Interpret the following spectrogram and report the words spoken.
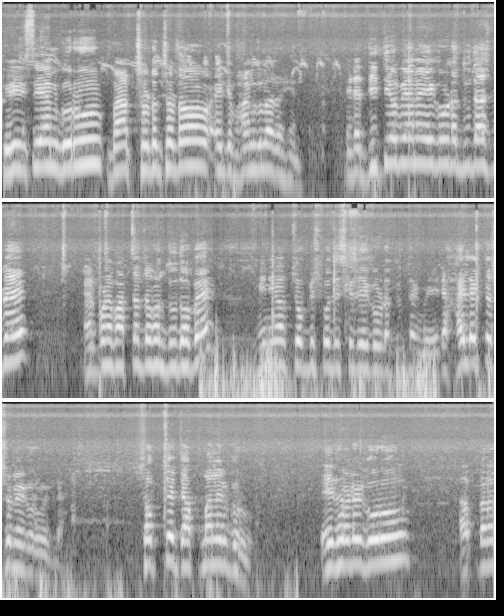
ফ্রিজিয়ান গরুর বাট ছোট ছোট এই যে ভানগুলা দেখেন, এটা দ্বিতীয় বিয়ানে এই গরুটা দুধ আসবে, এরপরে বাচ্চা যখন দুধ হবে মিনিমাম চব্বিশ পঁচিশ কেজি এই গরুটা দুধ থাকবে। এটা হাইলাইটেশনের গরু এটা, সবচেয়ে জাতমানের গরু। এই ধরনের গরু আপনারা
